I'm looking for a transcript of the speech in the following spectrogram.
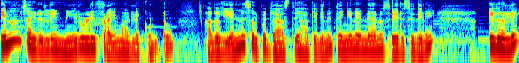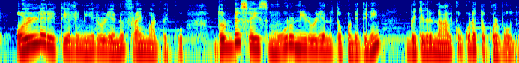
ಇನ್ನೊಂದು ಸೈಡಲ್ಲಿ ನೀರುಳ್ಳಿ ಫ್ರೈ ಮಾಡಲಿಕ್ಕುಂಟು. ಹಾಗಾಗಿ ಎಣ್ಣೆ ಸ್ವಲ್ಪ ಜಾಸ್ತಿ ಹಾಕಿದ್ದೀನಿ. ತೆಂಗಿನ ಎಣ್ಣೆಯನ್ನು ಸೇರಿಸಿದ್ದೀನಿ. ಇದರಲ್ಲಿ ಒಳ್ಳೆ ರೀತಿಯಲ್ಲಿ ನೀರುಳ್ಳಿಯನ್ನು ಫ್ರೈ ಮಾಡಬೇಕು. ದೊಡ್ಡ ಸೈಜ್ ಮೂರು ನೀರುಳ್ಳಿಯನ್ನು ತೊಗೊಂಡಿದ್ದೀನಿ ಬೇಕಿದ್ರೆ ನಾಲ್ಕು ಕೂಡ ತೊಗೊಳ್ಬೋದು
